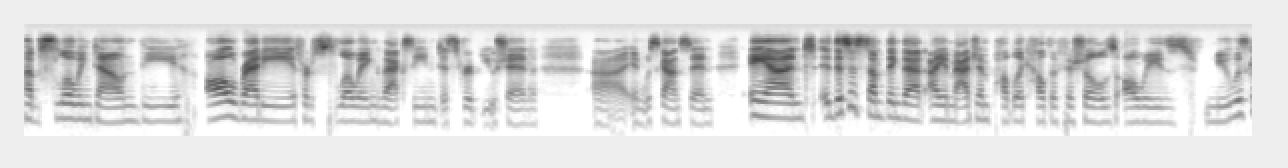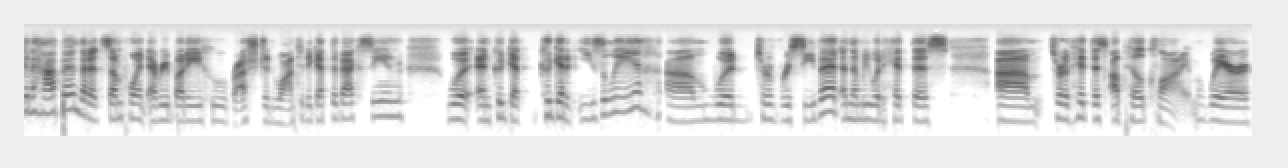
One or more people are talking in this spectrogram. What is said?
of slowing down the already sort of slowing vaccine distribution uh, in Wisconsin. And this is something that I imagine public health officials always knew was going to happen. That at some point, everybody who rushed and wanted to get the vaccine would and could get could get it easily um, would sort of receive it, and then we would hit this um, sort of hit this uphill climb where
